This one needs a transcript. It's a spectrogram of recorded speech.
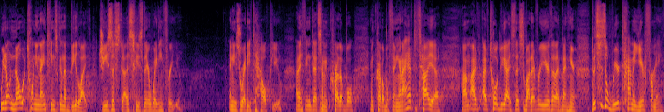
We don't know what 2019 is going to be like. Jesus does. He's there waiting for you and He's ready to help you. And I think that's an incredible, incredible thing. And I have to tell you, um, I've, I've told you guys this about every year that I've been here. This is a weird time of year for me.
